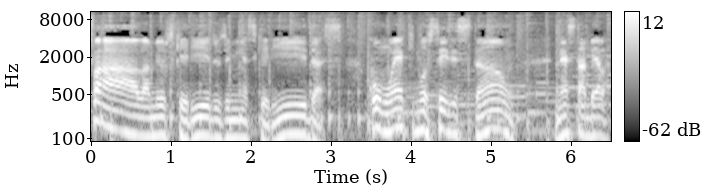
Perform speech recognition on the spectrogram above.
Fala, meus queridos e minhas queridas, como é que vocês estão nesta bela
